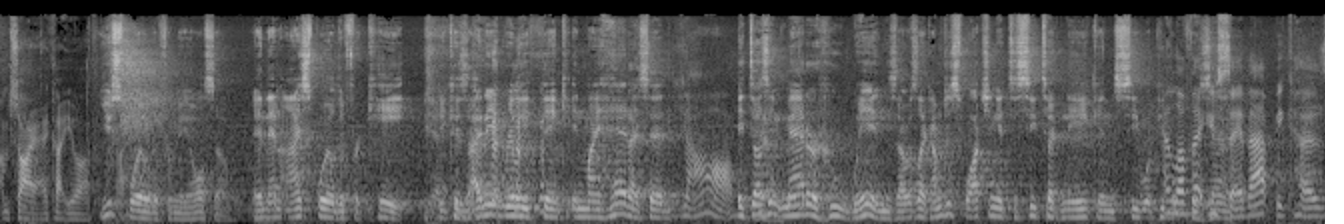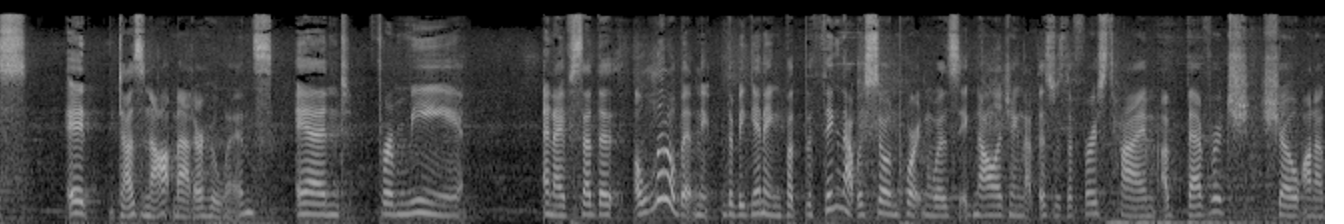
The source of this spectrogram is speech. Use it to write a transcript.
"I'm sorry, I cut you off." you spoiled it for me also. And then I spoiled it for Kate because I didn't really think in my head. I said, Y'all. it doesn't matter who wins. I was like, I'm just watching it to see technique and see what people I people. love that you say that because it does not matter who wins. And for me, and I've said that a little bit in the, the beginning, but the thing that was so important was acknowledging that this was the first time a beverage show on a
